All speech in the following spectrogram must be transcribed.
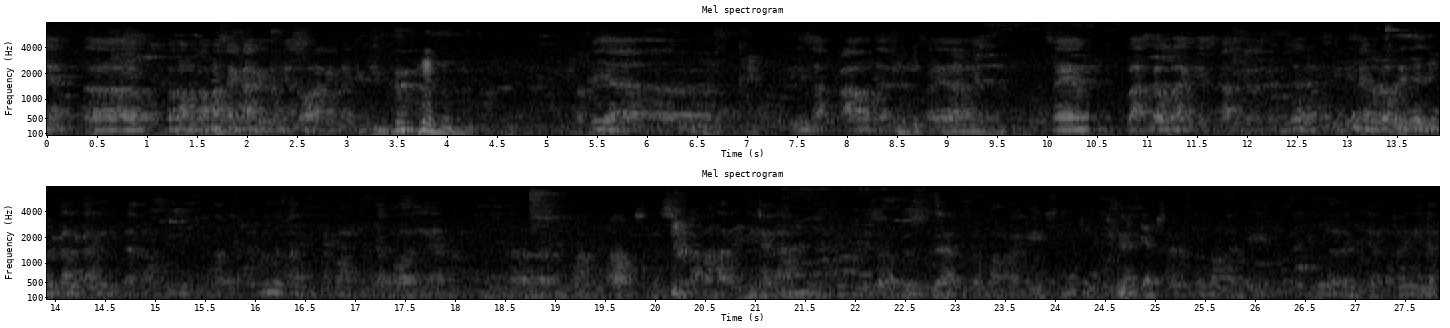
Ya, eh, pertama-tama saya kaget ternyata orang yang banyak. Tapi ya eh, ini sakral dan saya saya bangga bahagia sekali karena saya bisa ada di sini. Saya sudah berjanji berkali-kali untuk datang ke sini sebenarnya. Tapi pada saat itu memang jadwalnya eh, beberapa hari ini karena besok harus sudah harus terbang lagi. Jadi saya harus terbang lagi. Saya juga ada di jadwal lagi dan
